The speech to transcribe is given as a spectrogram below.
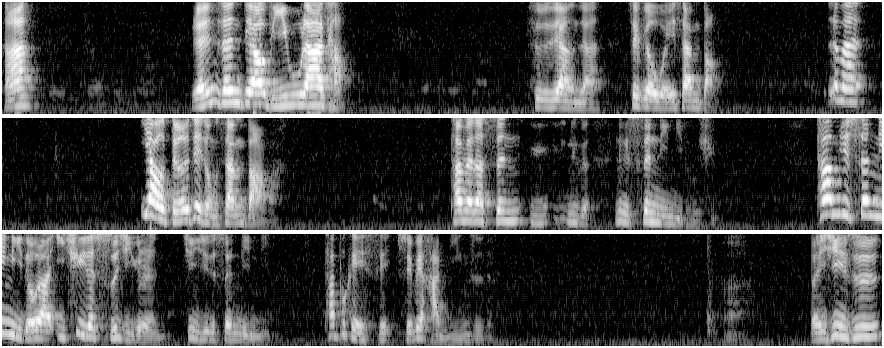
啊？人参、貂皮、乌拉草，是不是这样子啊？这个为三宝。那么，要得这种三宝啊，他们要到森于那个那个森林里头去。他们去森林里头了，一去就十几个人进去的森林里，他不可以随随便喊名字的。啊，本姓师，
